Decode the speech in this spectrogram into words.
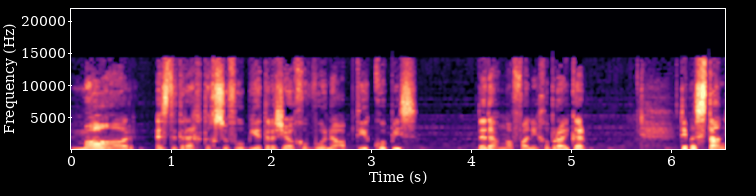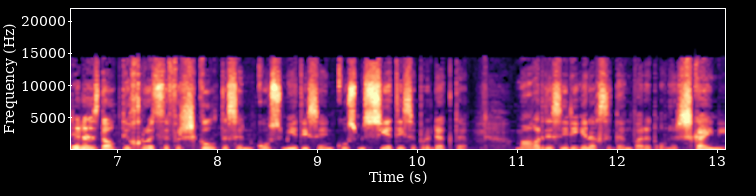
Maar is dit regtig soveel beter as jou gewone apteekkopies? Dit hang af van die gebruiker. Die bestanddele is dalk die grootste verskil tussen kosmetiese en kosmetiese produkte, maar dis nie die enigste ding wat dit onderskei nie.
